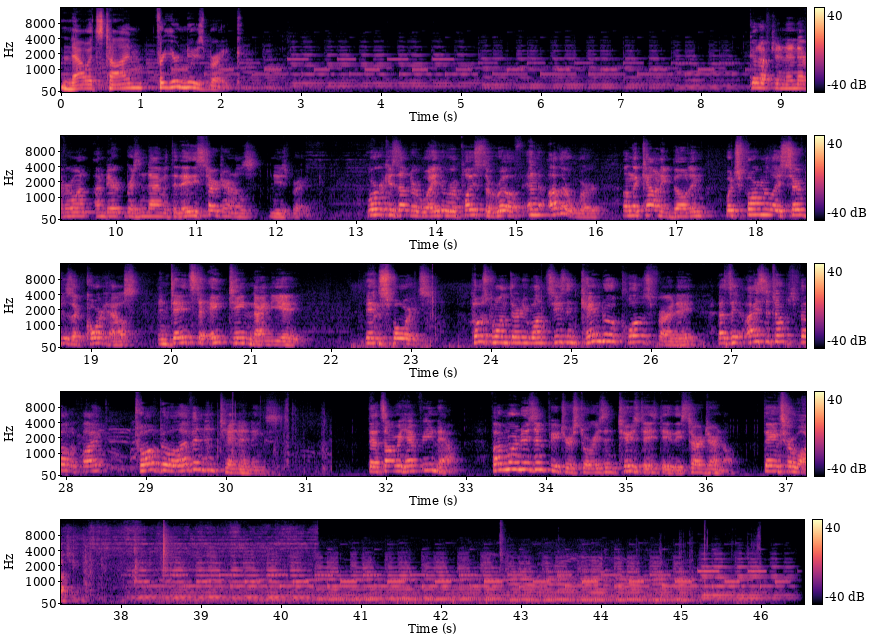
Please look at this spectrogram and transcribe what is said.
Now it's time for your news break. Good afternoon, everyone. I'm Derek Brizendine with the Daily Star Journal's news break. Work is underway to replace the roof and other work on the county building, which formerly served as a courthouse and dates to 1898. In sports, Post 131 season came to a close Friday as the Isotopes fell to fight 12 to 11 in 10 innings. That's all we have for you now. Find more news and feature stories in Tuesday's Daily Star Journal. Thanks for watching.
